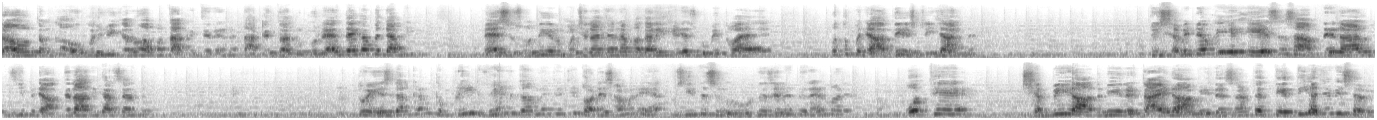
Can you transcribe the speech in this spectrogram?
ਰਾਓ ਧਮਕਾਓ, ਕੁਝ ਵੀ ਕਰੋ, ਆਪਾਂ ਤਾਕਤ ਤੇ ਰਹਿਣਾ, ਤਾਕਤ ਤੁਹਾਨੂੰ ਕੋ ਰਹਿਣ ਦੇਗਾ ਪੰਜਾਬੀ। ਮੈਂ ਸਸੋਦੀਆ ਨੂੰ ਪੁੱਛਣਾ ਚਾਹੁੰਦਾ ਪਤਾ ਨਹੀਂ ਕਿਹੜੇ ਸੂਬੇ ਤੋਂ ਆਇਆ ਹੈ ਉਹ ਤੂੰ ਪੰਜਾਬ ਦੀ ਹਿਸਟਰੀ ਜਾਣਦਾ ਤੁਸੀਂ ਸਮਝਦੇ ਹੋ ਕਿ ਇਹ- ਇਸ ਹਿਸਾਬ ਦੇ ਨਾਲ ਤੁਸੀਂ ਪੰਜਾਬ ਤੇ ਰਾਜ ਕਰ ਸਕਦੇ ਹੋ ਤੋ ਇਸ ਗੱਲ ਕਰਨ ਕੰਪਲੀਟ ਫੇਲਡ ਗਵਰਨਮੈਂਟ ਹੈ ਜੀ ਤੁਹਾਡੇ ਸਾਹਮਣੇ ਹੈ ਤੁਸੀਂ ਤੇ ਸੰਗਰੂਰ ਦੇ ਜ਼ਿਲ੍ਹੇ ਤੇ ਰਹਿਣ ਵਾਲੇ ਹੋ। ਉੱਥੇ 26 ਆਦਮੀ ਰਿਟਾਇਰਡ ਆਰਮੀ ਦੇ ਸਨ ਤੇ 33 ਅਜੇ ਵੀ ਸਰਵ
